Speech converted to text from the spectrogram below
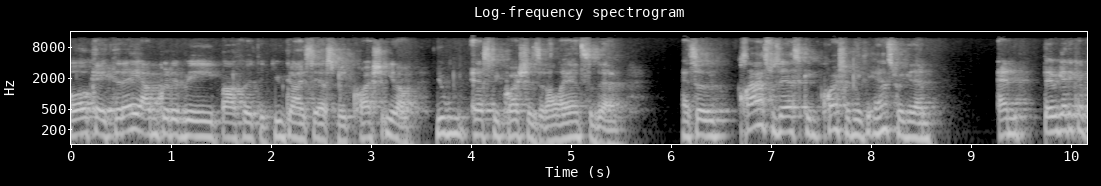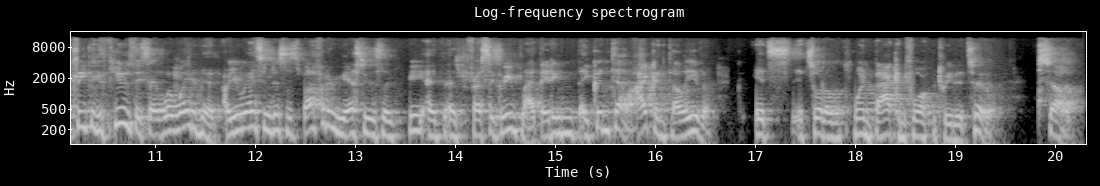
well, okay, today I'm going to be Buffett, that you guys ask me questions, you know, you ask me questions and I'll answer them. And so the class was asking questions, he was answering them, and they were getting completely confused. They said, well, wait a minute, are you answering this as Buffett or are you answering this like, as Professor Greenblatt? They didn't, they couldn't tell. I couldn't tell either. It's, it sort of went back and forth between the two. So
